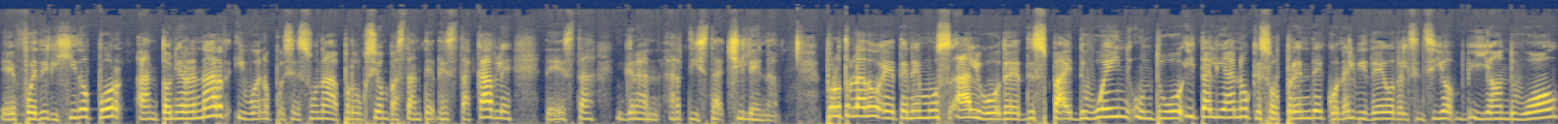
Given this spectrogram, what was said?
eh, fue dirigido por Antonia Renard y bueno, pues es una producción bastante destacable de esta gran artista chilena. Por otro lado, eh, tenemos algo de Despite the Wayne, un dúo italiano que sorprende con el video del sencillo Beyond the Wall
